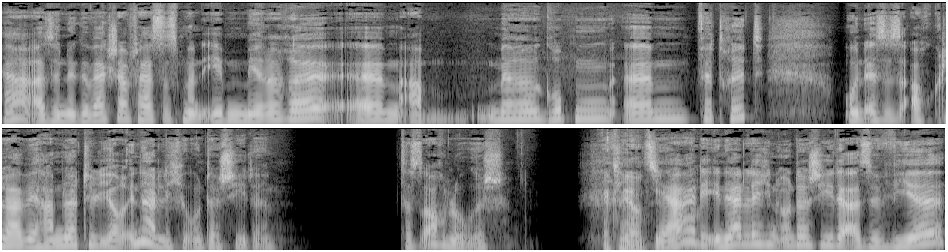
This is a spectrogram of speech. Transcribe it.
Ja, also eine Gewerkschaft heißt, dass man eben mehrere, ähm, mehrere Gruppen ähm, vertritt. Und es ist auch klar, wir haben natürlich auch inhaltliche Unterschiede. Das ist auch logisch. Erklär uns die Ja, die inhaltlichen Unterschiede. Also wir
